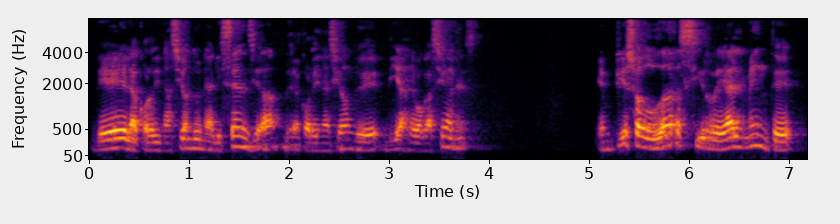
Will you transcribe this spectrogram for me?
de la coordinación de una licencia, de la coordinación de días de vacaciones, empiezo a dudar si realmente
